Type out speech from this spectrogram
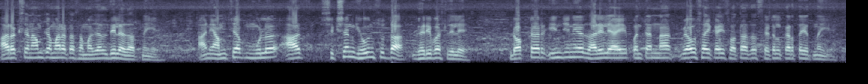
आरक्षण आमच्या मराठा समाजाला दिलं जात नाही आहे आणि आमच्या मुलं आज शिक्षण घेऊनसुद्धा घरी बसलेले आहे डॉक्टर इंजिनियर झालेले आहे पण त्यांना व्यवसाय काही स्वतःचा सेटल करता येत नाही आहे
